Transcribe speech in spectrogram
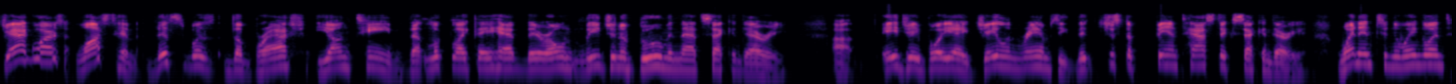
Jaguars lost him. This was the brash young team that looked like they had their own Legion of Boom in that secondary. Uh, AJ Bouye, Jalen Ramsey, just a fantastic secondary. Went into New England,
